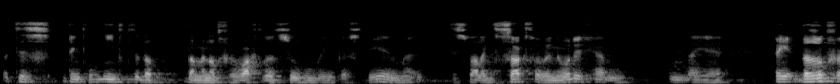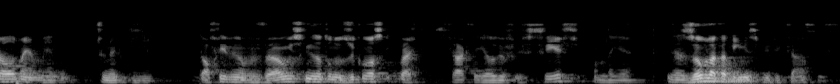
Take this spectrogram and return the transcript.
Het is, ik denk ook niet dat, dat men had verwacht dat het zo goed ging presteren, maar het is wel exact wat we nodig hebben. Omdat je, dat is ook vooral mijn, toen ik die de aflevering over vrouwengeschiedenis aan het onderzoeken was, ik werd, raakte heel gefrustreerd, omdat je, er zijn zoveel academische publicaties,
